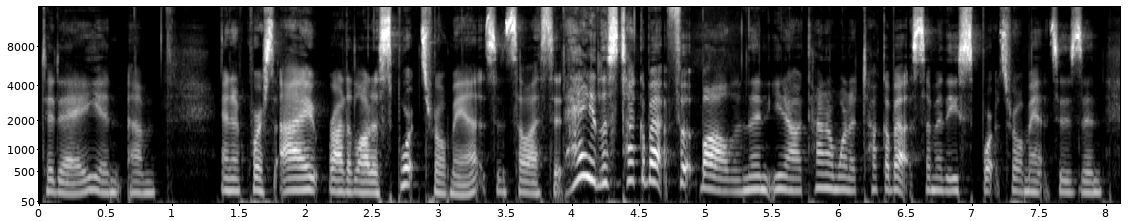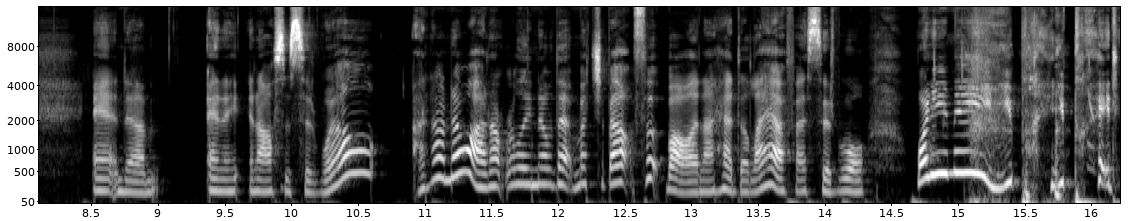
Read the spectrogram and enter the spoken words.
today, and um, and of course I write a lot of sports romance, and so I said, hey, let's talk about football, and then you know I kind of want to talk about some of these sports romances, and and um and and Austin said, well. I don't know. I don't really know that much about football, and I had to laugh. I said, "Well, what do you mean? You play, you played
